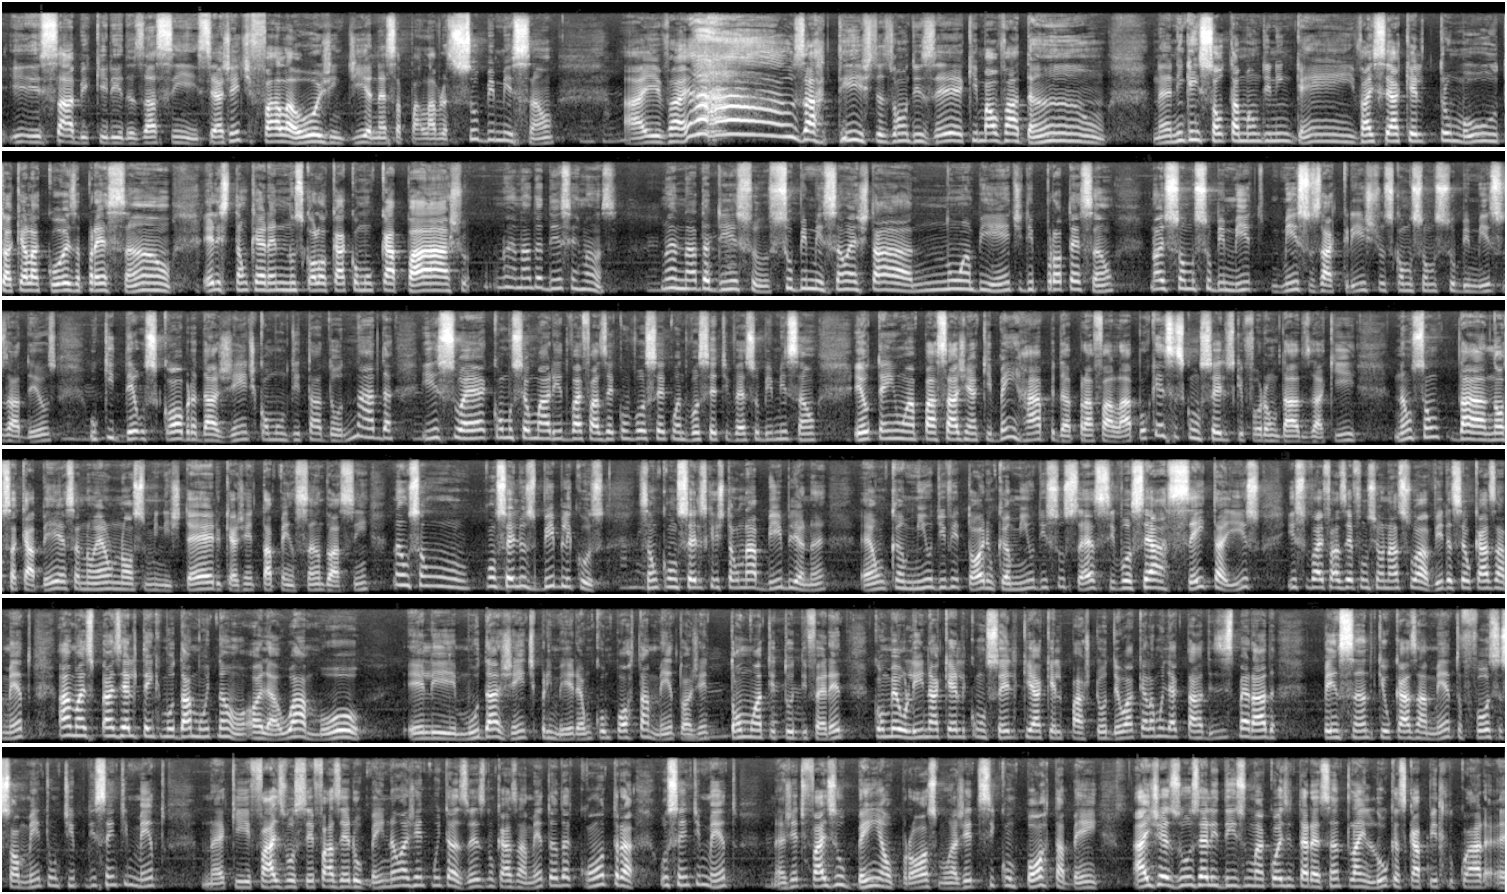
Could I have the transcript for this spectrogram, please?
E sabe, queridas, assim, se a gente fala hoje em dia nessa palavra submissão, uhum. aí vai, ah, os artistas vão dizer que malvadão, né? ninguém solta a mão de ninguém, vai ser aquele tumulto, aquela coisa, pressão, eles estão querendo nos colocar como um capacho. Não é nada disso, irmãos. Não é nada disso. Submissão é estar num ambiente de proteção nós somos submissos a Cristo, como somos submissos a Deus. Uhum. O que Deus cobra da gente como um ditador? Nada. Isso é como seu marido vai fazer com você quando você tiver submissão. Eu tenho uma passagem aqui bem rápida para falar, porque esses conselhos que foram dados aqui não são da nossa cabeça, não é o nosso ministério que a gente está pensando assim. Não, são conselhos bíblicos, Amém. são conselhos que estão na Bíblia, né? É um caminho de vitória, um caminho de sucesso. Se você aceita isso, isso vai fazer funcionar a sua vida, seu casamento. Ah, mas, mas ele tem que mudar muito. Não, olha, o amor, ele muda a gente primeiro, é um comportamento. A gente toma uma atitude diferente, como eu li naquele conselho que aquele pastor deu àquela mulher que estava desesperada, pensando que o casamento fosse somente um tipo de sentimento. Né, que faz você fazer o bem. Não, a gente muitas vezes no casamento anda contra o sentimento. A gente faz o bem ao próximo, a gente se comporta bem. Aí Jesus ele diz uma coisa interessante lá em Lucas capítulo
